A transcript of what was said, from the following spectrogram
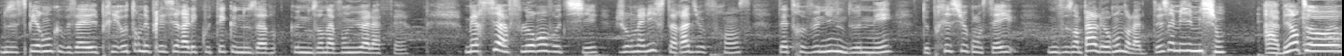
Nous espérons que vous avez pris autant de plaisir à l'écouter que, nous en avons eu à la faire. Merci à Florent Vautier, journaliste à Radio France, d'être venu nous donner de précieux conseils. Nous vous en parlerons dans la deuxième émission. À bientôt.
